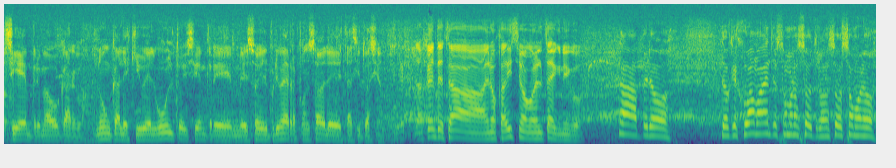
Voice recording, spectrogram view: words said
Siempre me hago cargo. Nunca le esquivé el bulto y siempre me- soy el primer responsable de esta situación. La gente está enojadísima con el técnico. No, pero lo que jugamos adentro somos nosotros, nosotros somos los,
